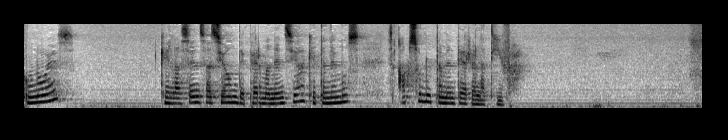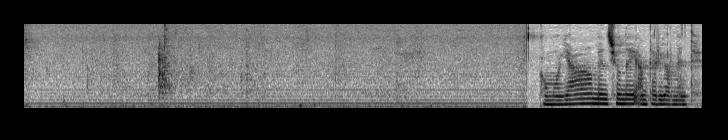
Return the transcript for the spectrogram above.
Uno es que la sensación de permanencia que tenemos es absolutamente relativa. Como ya mencioné anteriormente,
